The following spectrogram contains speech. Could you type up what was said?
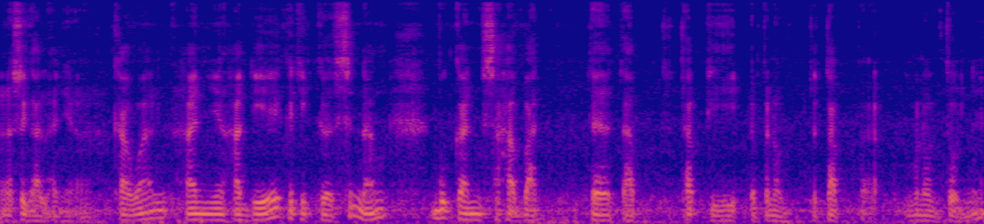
uh, segalanya kawan hanya hadir ketika senang bukan sahabat tetap tetapi penon, tetap uh, menonton ya.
